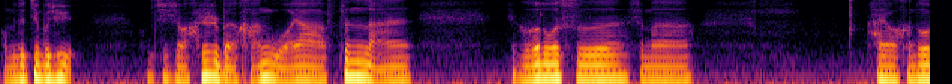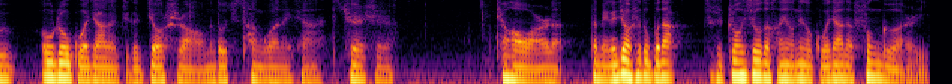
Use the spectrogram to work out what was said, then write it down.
我们就进不去。这是什么？日本、韩国呀、芬兰、俄罗斯什么，还有很多欧洲国家的这个教室啊，我们都去参观了一下，的确是挺好玩的。但每个教室都不大。就是装修的很有那个国家的风格而已。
